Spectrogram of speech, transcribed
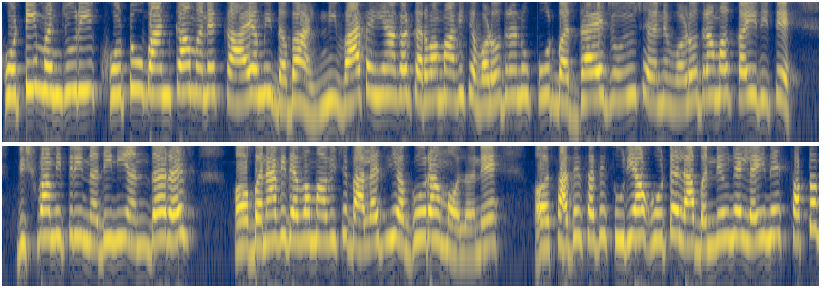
ખોટી મંજૂરી, ખોટું બાંધકામ અને કાયમી દબાણની વાત અહીંયા આગળ કરવામાં આવી છે. વડોદરાનું પૂર બધાએ જોયું છે અને વડોદરામાં કઈ રીતે વિશ્વામિત્રી નદીની અંદર જ બનાવી દેવામાં આવ્યું છે. બાલાજી અઘોરા મોલ અને સાથે સાથે સૂર્યા હોટલ, આ બંનેને લઈને સતત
